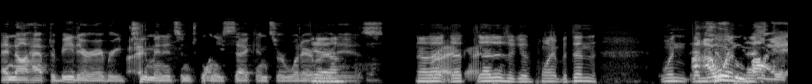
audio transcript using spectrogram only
and not have to be there every two minutes and 20 seconds or whatever Yeah. it is. No, that, Right, that, right. that is a good point. But then when I, I wouldn't that, buy it.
